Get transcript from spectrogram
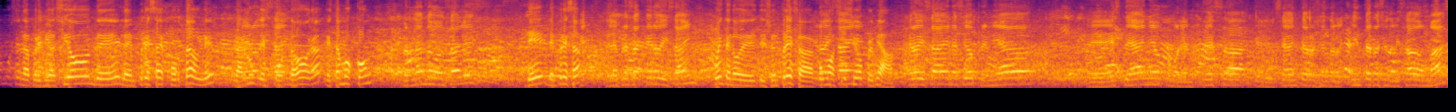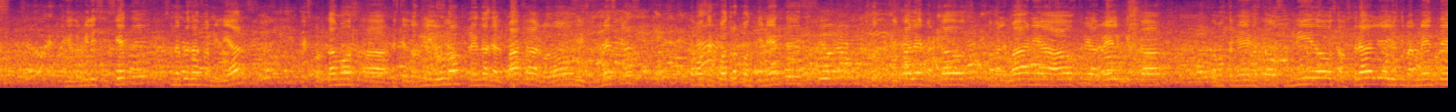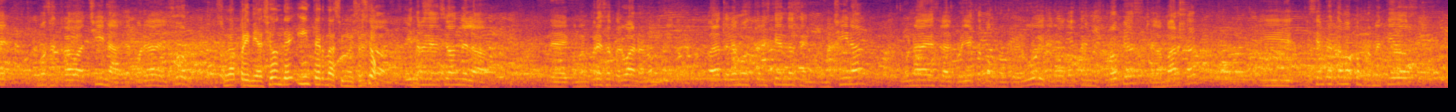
Estamos en la premiación de la empresa exportable, la ruta exportadora. Estamos con Fernando González de la empresa. de la empresa Quero Design. Cuéntenos de, de su empresa, Quero cómo ha sido premiada. Quero Design ha sido premiada eh, este año como la empresa que se ha internacional- internacionalizado más en el 2017. Es una empresa familiar. Exportamos a- desde el 2001 prendas de alpaca, algodón y sus mezclas. Estamos en cuatro continentes. Nuestros principales mercados son Alemania, Austria, Bélgica. Estamos también en Estados Unidos, Australia y últimamente hemos entrado a China y a Corea del Sur. Es una premiación de internacionalización. Internacionalización de la, de, como empresa peruana, ¿no? Ahora tenemos tres tiendas en, en China. Una es la del proyecto Compro Perú y tenemos dos tiendas propias de la marca. Y, y siempre estamos comprometidos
